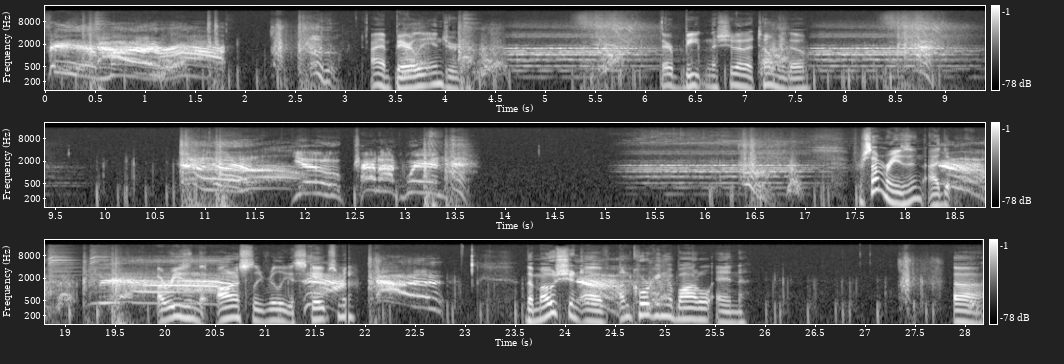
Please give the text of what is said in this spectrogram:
Fear my wrath! I am barely injured. They're beating the shit out of Tomi, though. You cannot win! For some reason, I d a reason that honestly really escapes me. The motion of uncorking a bottle and uh,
